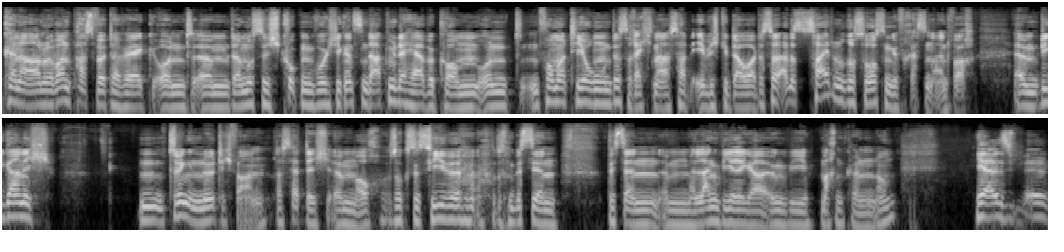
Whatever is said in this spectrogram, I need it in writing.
keine Ahnung, da waren Passwörter weg und ähm, dann musste ich gucken, wo ich die ganzen Daten wieder herbekomme und Formatierung des Rechners hat ewig gedauert. Das hat alles Zeit und Ressourcen gefressen einfach, ähm, die gar nicht zwingend nötig waren. Das hätte ich ähm, auch sukzessive, so ein bisschen, bisschen ähm, langwieriger irgendwie machen können. Ne? Ja, äh,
